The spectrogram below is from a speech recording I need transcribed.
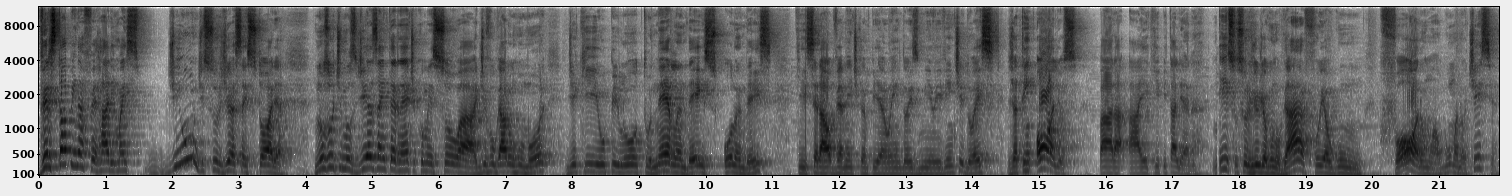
Verstappen na Ferrari, mas de onde surgiu essa história? Nos últimos dias a internet começou a divulgar um rumor de que o piloto neerlandês, holandês, que será obviamente campeão em 2022, já tem olhos para a equipe italiana. Isso surgiu de algum lugar? Foi algum fórum, alguma notícia?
